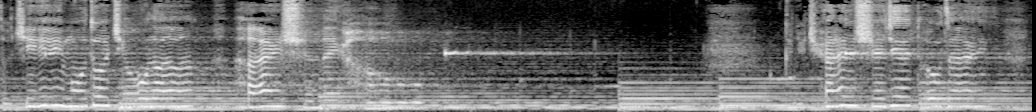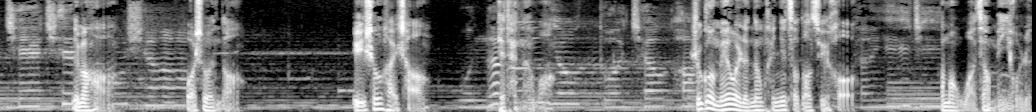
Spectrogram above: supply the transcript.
都寂寞多久了，还是美好。感觉全世界都在窃窃你们好，我是文道。余生还长，别太难忘。如果没有人能陪你走到最后，那么我叫没有人。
